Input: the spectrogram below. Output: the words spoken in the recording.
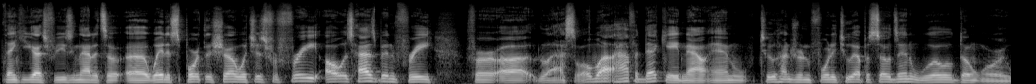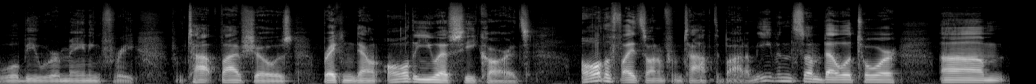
Thank you guys for using that. It's a, a way to support the show, which is for free. Always has been free for uh, the last well, about half a decade now, and 242 episodes in. Will don't worry, we'll be remaining free from top five shows, breaking down all the UFC cards, all the fights on them from top to bottom, even some Bellator. Um,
